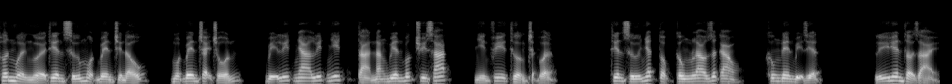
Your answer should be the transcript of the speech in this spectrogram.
Hơn mười người thiên sứ một bên chiến đấu, một bên chạy trốn, bị lít nha lít nhít tà năng biên bức truy sát, nhìn phi thường chật vật. Thiên sứ nhất tộc công lao rất cao, không nên bị diệt. Lý hiên thở dài,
